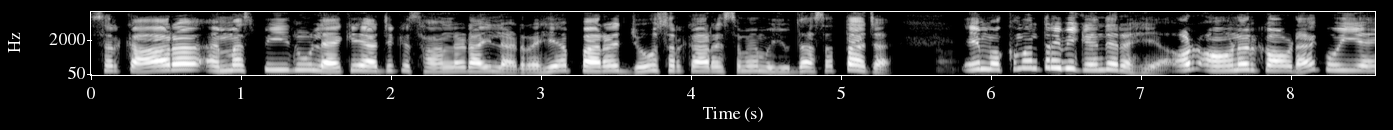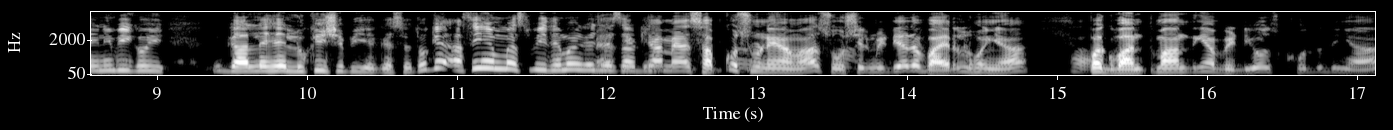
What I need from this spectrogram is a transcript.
ਸਰਕਾਰ ਐਮਐਸਪੀ ਨੂੰ ਲੈ ਕੇ ਅੱਜ ਕਿਸਾਨ ਲੜਾਈ ਲੜ ਰਹੇ ਆ ਪਰ ਜੋ ਸਰਕਾਰ ਇਸ ਸਮੇਂ ਮੌਜੂਦਾ ਸੱਤਾ 'ਚ ਆ ਇਹ ਮੁੱਖ ਮੰਤਰੀ ਵੀ ਕਹਿੰਦੇ ਰਹੇ ਆ। ਔਰ ਔਨ ਰਿਕਾਰਡ ਹੈ ਕੋਈ ਐ ਨਹੀਂ ਵੀ ਕੋਈ ਗੱਲ ਇਹ ਲੁਕੀ ਛਿਪੀ ਹੈ ਕਿਸੇ ਤੋਂ ਕਿ ਅਸੀਂ ਐਮਐਸਪੀ ਦੇਵਾਂਗੇ ਜੇ ਸਾਡੀ ਮੈਂ ਸਭ ਕੁਝ ਸੁਣਿਆ ਵਾ ਸੋਸ਼ਲ ਮੀਡੀਆ ਤੇ ਵਾਇਰਲ ਹੋਈਆਂ ਭਗਵੰਤ ਮਾਨ ਦੀਆਂ ਵੀਡੀਓਜ਼ ਖੁਦ ਦੀਆਂ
